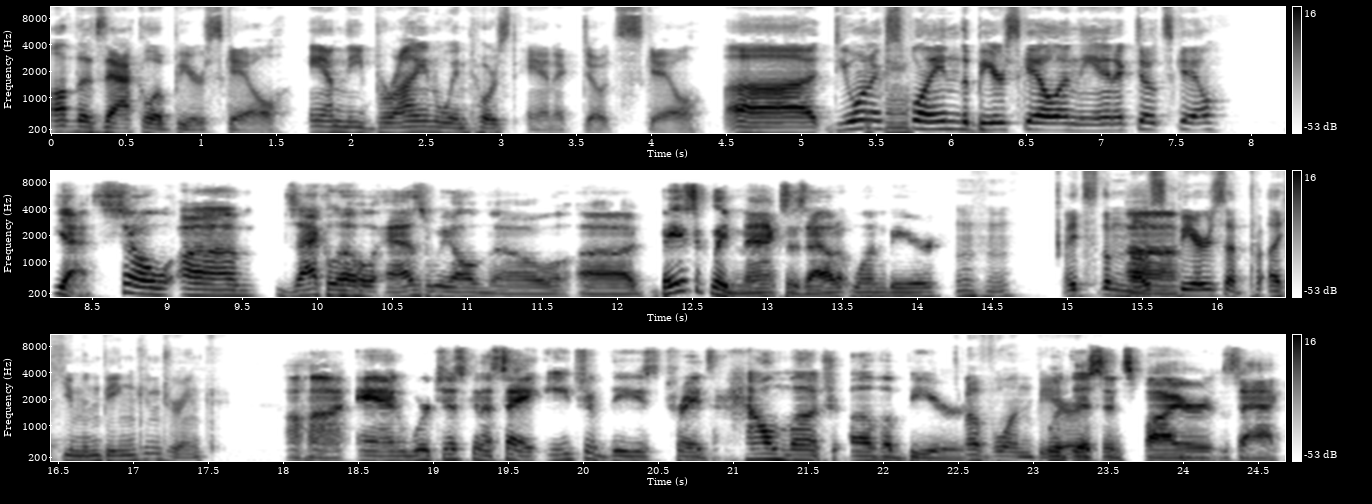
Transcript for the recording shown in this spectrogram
on the Zach beer scale and the Brian Windhorst anecdote scale. Uh, do you want to Mhm. explain the beer scale and the anecdote scale? Yeah, so um Zach Lowe, as we all know, uh basically maxes out at one beer. Mm-hmm. It's the most Uh, beers a, a human being can drink. Uh-huh. And we're just gonna say each of these trades, how much of a beer Of one beer. would this inspire Zach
